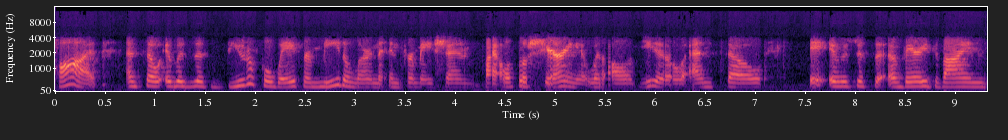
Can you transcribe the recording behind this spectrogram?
taught. And so it was this beautiful way for me to learn the information by also sharing it with all of you. And so it, it was just a very divine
